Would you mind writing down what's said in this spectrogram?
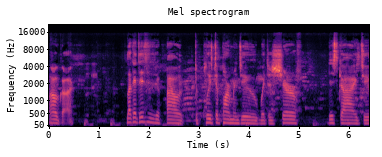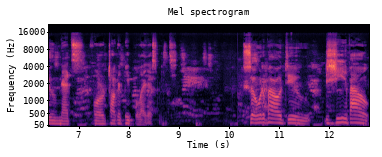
Oh god. Like this is about the police department do with the sheriff this guy do nets for talking to people like this means. So what about do sheet about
